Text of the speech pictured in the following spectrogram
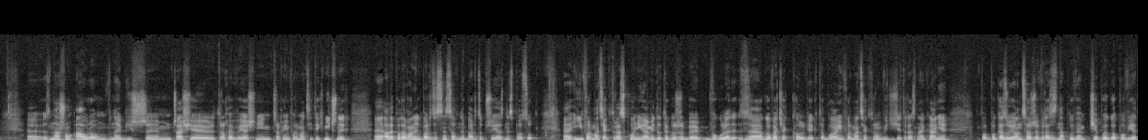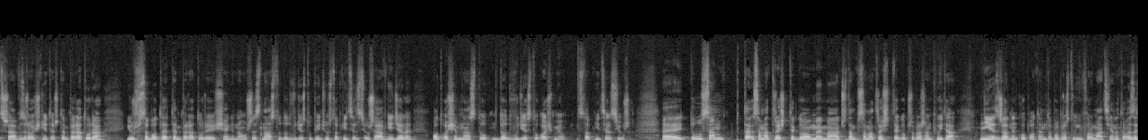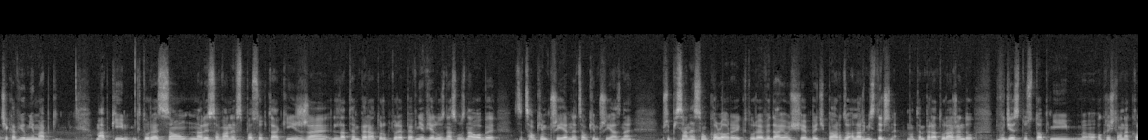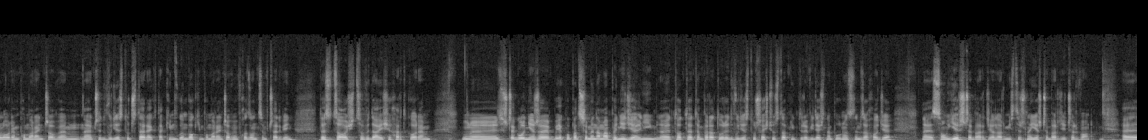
z naszą aurą w najbliższym czasie, trochę wyjaśnień, trochę informacji technicznych, e, ale podawanych w bardzo sensowny, bardzo przyjazny sposób. E, I informacja, która skłoniła mnie do tego, żeby w ogóle zareagować jakkolwiek, to była informacja, którą widzicie teraz na ekranie, pokazująca, że wraz z napływem ciepłego powietrza wzrośnie też temperatura. Już w sobotę temperatury sięgną 16 do 25 stopni Celsjusza, a w niedzielę od 18 do 28 stopni Celsjusza. E, tu sam ta sama treść tego mema, czy tam sama treść tego, przepraszam, tweeta nie jest żadnym kłopotem, to po prostu informacja. Natomiast zaciekawiły mnie mapki. Mapki, które są narysowane w sposób taki, że dla temperatur, które pewnie wielu z nas uznałoby za całkiem przyjemne, całkiem przyjazne, przypisane są kolory, które wydają się być bardzo alarmistyczne. No, temperatura rzędu 20 stopni określona kolorem pomarańczowym, e, czy 24 takim głębokim pomarańczowym wchodzącym w czerwień, to jest coś, co wydaje się hardcorem. E, szczególnie, że jak popatrzymy na mapę niedzieli, e, to te temperatury 26 stopni, które widać na północnym zachodzie, są jeszcze bardziej alarmistyczne, jeszcze bardziej czerwone.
